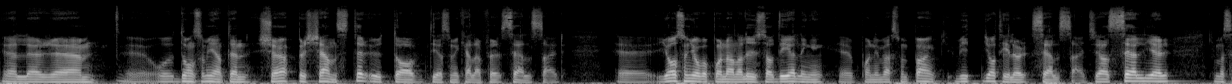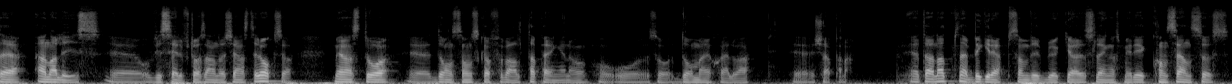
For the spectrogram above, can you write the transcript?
eller eh, eh, och de som egentligen köper tjänster utav det som vi kallar för sell-side. Eh, Eh, jag som jobbar på en analysavdelning eh, på en investmentbank, jag tillhör sell-side. Så jag säljer kan man säga analys eh, och vi säljer förstås andra tjänster också. Medan då de som ska förvalta pengarna och, och, och så, de är själva köparna. Ett annat begrepp som vi brukar slänga oss med det är konsensus.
